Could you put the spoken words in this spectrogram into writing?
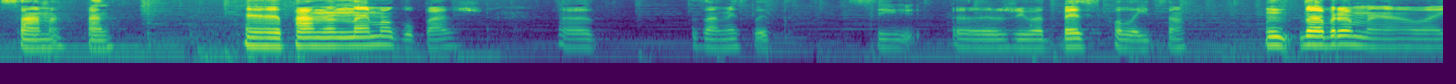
sama van. E, pa ne, mogu baš e, zamisliti si e, život bez kolica. Dobro me ovaj,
